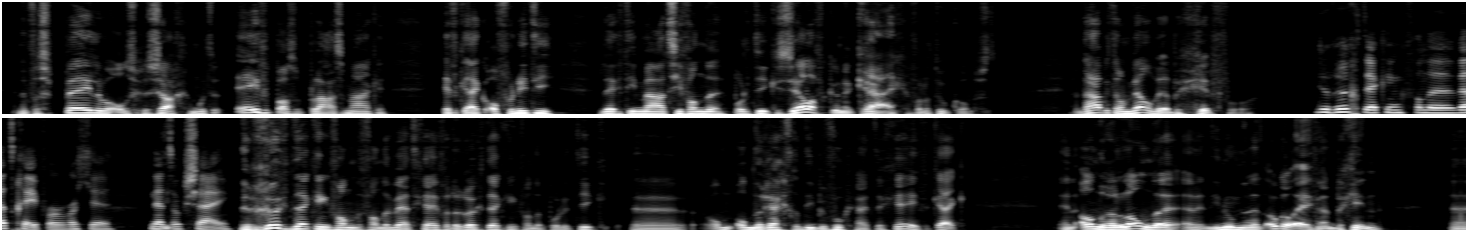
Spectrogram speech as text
En dan verspelen we ons gezag. We moeten even pas op plaats maken. Even kijken of we niet die legitimatie van de politiek zelf kunnen krijgen voor de toekomst. En daar heb ik dan wel weer begrip voor. De rugdekking van de wetgever, wat je net ook zei. De rugdekking van, van de wetgever, de rugdekking van de politiek, uh, om, om de rechter die bevoegdheid te geven. Kijk, in andere landen, en die noemden het ook al even aan het begin, uh,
